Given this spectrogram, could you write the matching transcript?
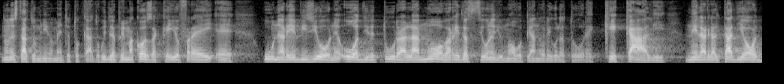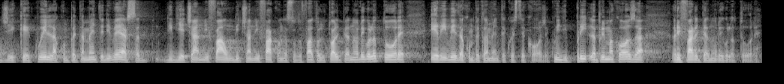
non è stato minimamente toccato. Quindi la prima cosa che io farei è una revisione o addirittura la nuova redazione di un nuovo piano regolatore che cali nella realtà di oggi, che è quella completamente diversa di dieci anni fa, undici anni fa, quando è stato fatto l'attuale piano regolatore, e riveda completamente queste cose. Quindi la prima cosa, rifare il piano regolatore.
